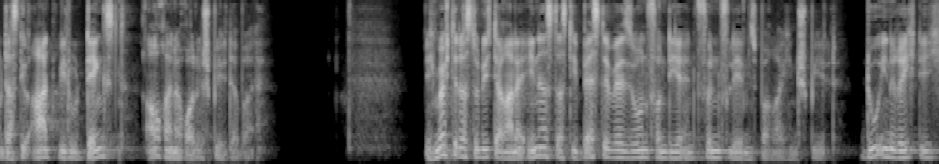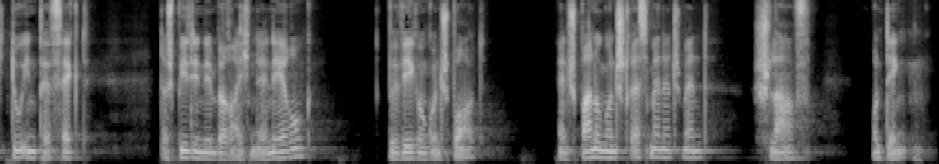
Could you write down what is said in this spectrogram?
Und dass die Art, wie du denkst, auch eine Rolle spielt dabei. Ich möchte, dass du dich daran erinnerst, dass die beste Version von dir in fünf Lebensbereichen spielt. Du ihn richtig, du ihn perfekt. Das spielt in den Bereichen Ernährung, Bewegung und Sport, Entspannung und Stressmanagement, Schlaf und Denken.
